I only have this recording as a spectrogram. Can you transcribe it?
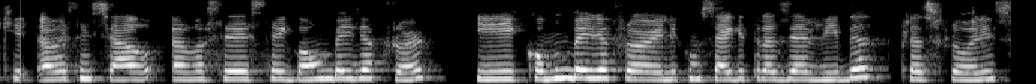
que é o essencial, é você ser igual um beija-flor. E como um beija-flor ele consegue trazer a vida para as flores,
